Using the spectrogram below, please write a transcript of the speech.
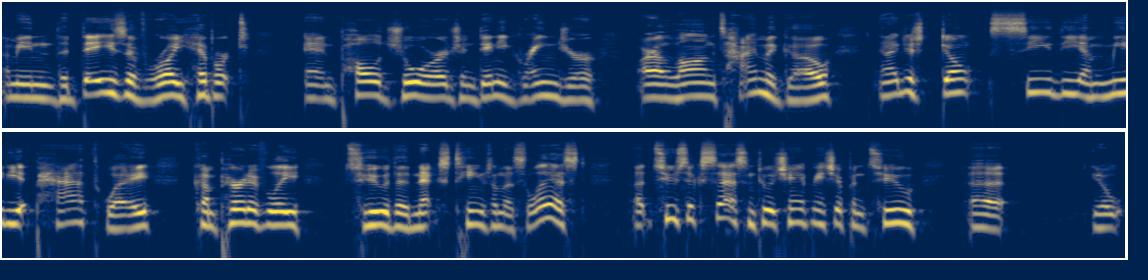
I mean, the days of Roy Hibbert and Paul George and Danny Granger are a long time ago, and I just don't see the immediate pathway comparatively to the next teams on this list uh, to success and to a championship and to uh, you know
